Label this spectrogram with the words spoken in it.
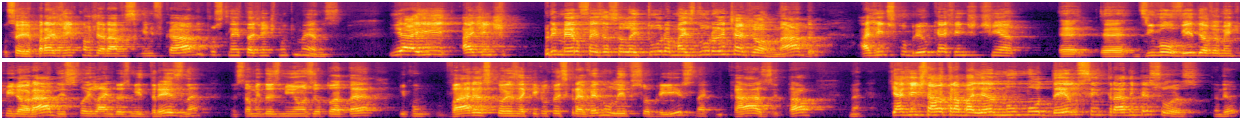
Ou seja, para a gente não gerava significado e para os clientes da gente muito menos. E aí a gente primeiro fez essa leitura, mas durante a jornada a gente descobriu que a gente tinha é, é, desenvolvido e obviamente melhorado. Isso foi lá em 2013, né? Estamos em 2011, eu estou até e com várias coisas aqui que eu estou escrevendo um livro sobre isso, né? Com casos e tal que a gente estava trabalhando num modelo centrado em pessoas, entendeu?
